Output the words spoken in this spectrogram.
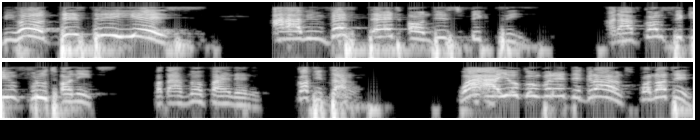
Behold, these three years I have invested on this fig tree, and I have come seeking fruit on it, but I have not found any. Cut it down. Why are you covering the ground for nothing?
